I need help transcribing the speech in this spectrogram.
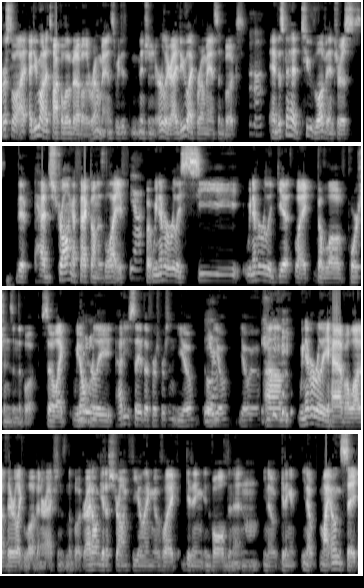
first of all, I, I do want to talk a little bit about the romance. We did mention it earlier. I do like romance in books, Uh huh. and this guy had two love interests that had strong effect on his life. Yeah. But we never really see, we never really get like the love portions in the book. So like we do don't really. How do you say the first person? Io. Oyo, Yo. Um, we never really have a lot of their like love interactions in the book, or I don't get a strong feeling of like getting involved in it, and you know, getting you know my own sake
